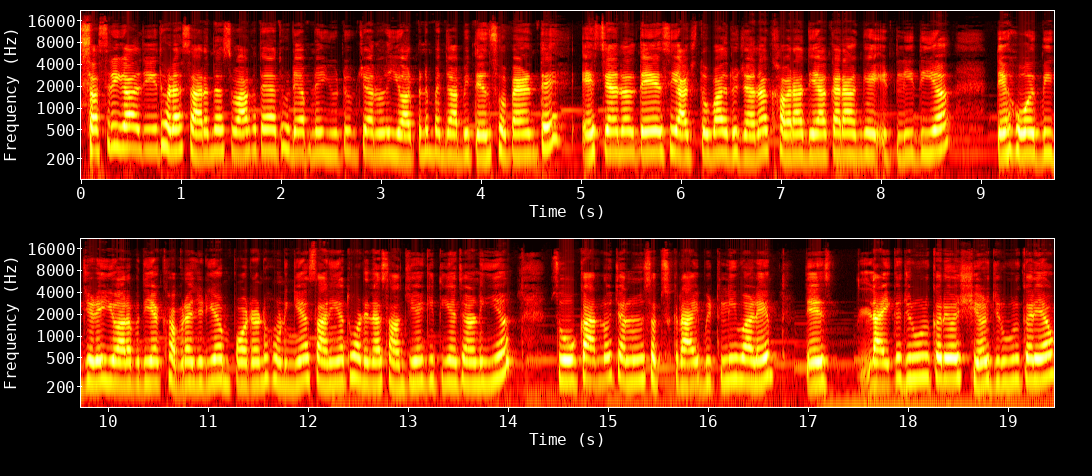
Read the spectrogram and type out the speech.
ਸਤਿ ਸ੍ਰੀ ਅਕਾਲ ਜੀ, ਤੁਹਾਡਾ ਸਾਰਿਆਂ ਦਾ ਸਵਾਗਤ ਹੈ ਤੁਹਾਡੇ ਆਪਣੇ YouTube ਚੈਨਲ ਯੂਰਪਨ ਪੰਜਾਬੀ 365 ਤੇ। ਇਸ ਚੈਨਲ ਤੇ ਅਸੀਂ ਅੱਜ ਤੋਂ ਬਾਅਦ ਰੋਜ਼ਾਨਾ ਖਬਰਾਂ ਦਿਆ ਕਰਾਂਗੇ ਇਟਲੀ ਦੀਆਂ ਤੇ ਹੋਰ ਵੀ ਜਿਹੜੇ ਯੂਰਪ ਦੀਆਂ ਖਬਰਾਂ ਜਿਹੜੀਆਂ ਇੰਪੋਰਟੈਂਟ ਹੋਣਗੀਆਂ, ਸਾਰੀਆਂ ਤੁਹਾਡੇ ਨਾਲ ਸਾਂਝੀਆਂ ਕੀਤੀਆਂ ਜਾਣਗੀਆਂ। ਸੋ ਕਰ ਲਓ, ਚੈਨਲ ਨੂੰ ਸਬਸਕ੍ਰਾਈਬ ਇਟਲੀ ਵਾਲੇ ਤੇ ਲਾਈਕ ਜਰੂਰ ਕਰਿਓ ਸ਼ੇਅਰ ਜਰੂਰ ਕਰਿਓ।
